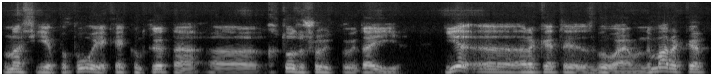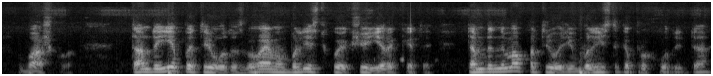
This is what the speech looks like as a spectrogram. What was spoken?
у нас є ППО, яке конкретно е, хто за що відповідає є. Є е, ракети, збиваємо. Нема ракет важко. Там, де є патріоти, збиваємо балістику, якщо є ракети. Там, де нема патріотів, балістика проходить. Да?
